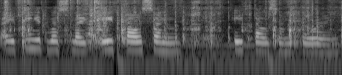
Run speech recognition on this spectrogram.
I think it was like 8,000 8,000 forint.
